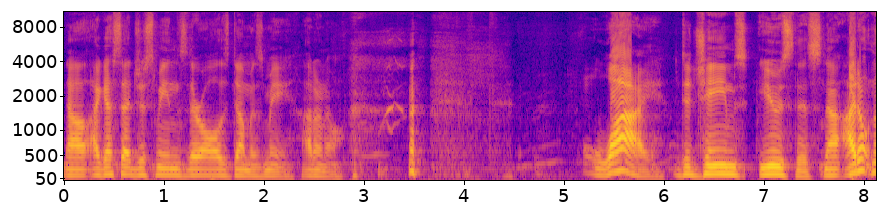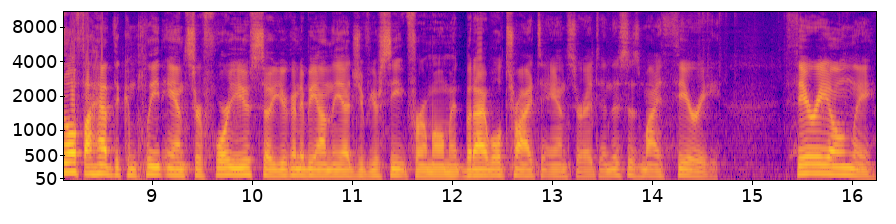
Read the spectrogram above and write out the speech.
Now, I guess that just means they're all as dumb as me. I don't know. Why did James use this? Now, I don't know if I have the complete answer for you, so you're going to be on the edge of your seat for a moment, but I will try to answer it. And this is my theory theory only.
